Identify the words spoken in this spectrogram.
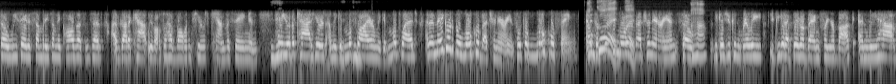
So we say to somebody, somebody calls us and says, "I've got a cat." We've also have volunteers canvassing, and Mm-hmm. hey, you have a cat. Here's, and we give them a flyer and we give them a pledge, and then they go to the local veterinarian. So it's a local thing. And Oh, it's a good, brick and mortar veterinarian. So Uh-huh. because you can really you can get a bigger bang for your buck and we have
